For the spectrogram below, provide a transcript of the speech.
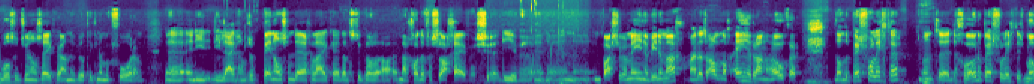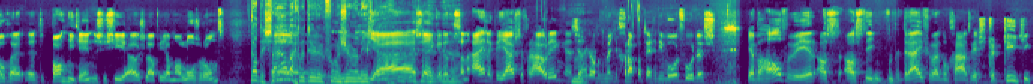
Wall Street Journal, zeker aan de World Economic Forum. en die, die leiden soms ook panels en dergelijke. Dat is natuurlijk wel, maar gewoon de verslaggevers. die hebben een, een, pasje waarmee je naar binnen mag. Maar dat is altijd nog één rang hoger dan de persvoorlichter. Want de gewone persvoorlichters mogen het pand niet in. Dus de CEO's lopen hier allemaal los rond. Dat is zalig natuurlijk voor een journalist. Ja, toch? zeker. Dat is dan eindelijk de juiste verhouding. En dat zeg ik altijd een beetje grappig tegen die woordvoerders. Ja, behalve weer als, als die bedrijven waar het om gaat weer strategic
